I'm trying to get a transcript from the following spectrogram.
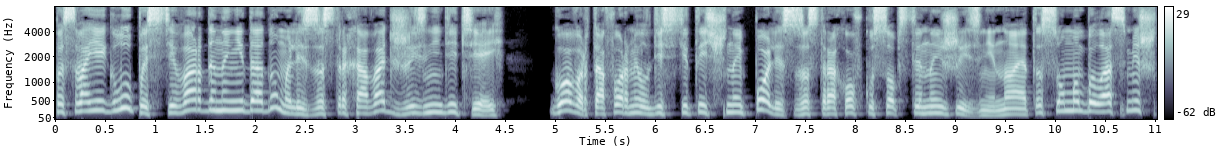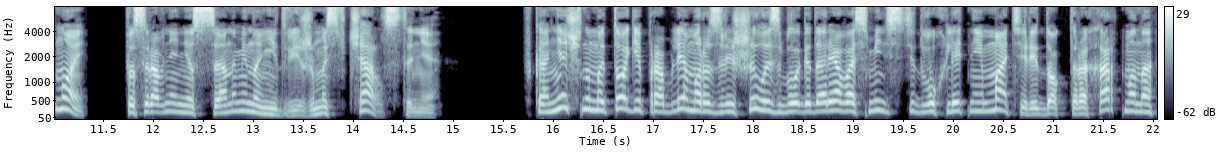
По своей глупости Вардены не додумались застраховать жизни детей. Говард оформил десятитысячный полис за страховку собственной жизни, но эта сумма была смешной по сравнению с ценами на недвижимость в Чарлстоне. В конечном итоге проблема разрешилась благодаря 82-летней матери доктора Хартмана,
